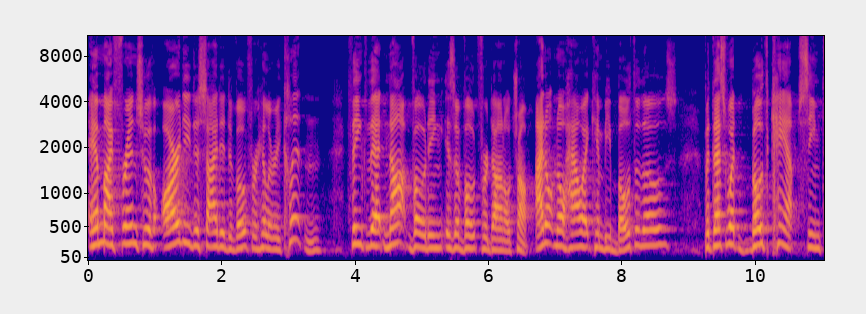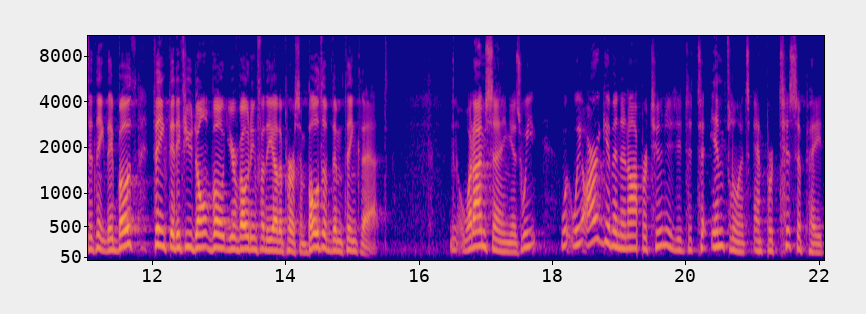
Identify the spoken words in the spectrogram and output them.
and my friends who have already decided to vote for Hillary Clinton think that not voting is a vote for Donald Trump. I don't know how it can be both of those, but that's what both camps seem to think. They both think that if you don't vote, you're voting for the other person. Both of them think that. What I'm saying is, we, we are given an opportunity to, to influence and participate,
